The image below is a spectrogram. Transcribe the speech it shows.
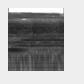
I'm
